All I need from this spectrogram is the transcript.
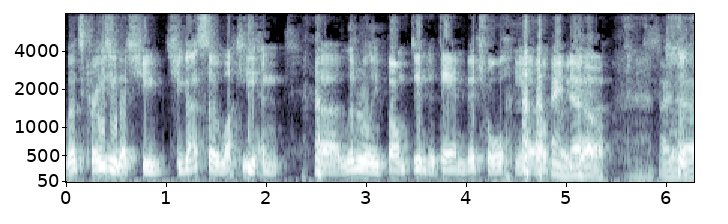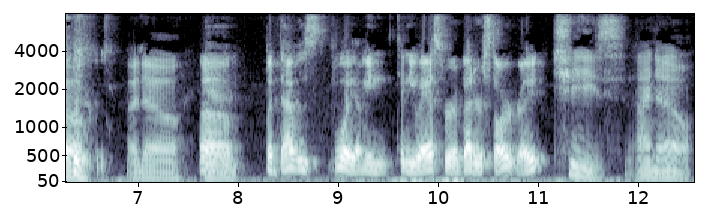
that's crazy that she she got so lucky and uh, literally bumped into Dan Mitchell. You know, I, like, know. Uh, I know, I know, I um, know. but that was boy. I mean, can you ask for a better start, right? Jeez, I know.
